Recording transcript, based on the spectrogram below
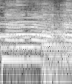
Nara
